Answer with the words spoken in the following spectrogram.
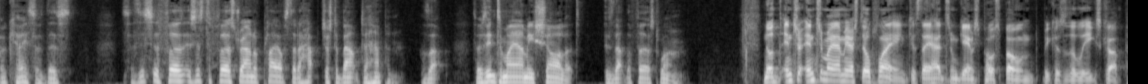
Okay. So there's so this is first. Is this the first round of playoffs that are hap- just about to happen? Is that so? Is Inter Miami Charlotte? Is that the first one? No, Inter, Inter Miami are still playing because they had some games postponed because of the League's Cup.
